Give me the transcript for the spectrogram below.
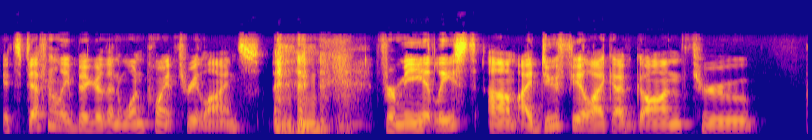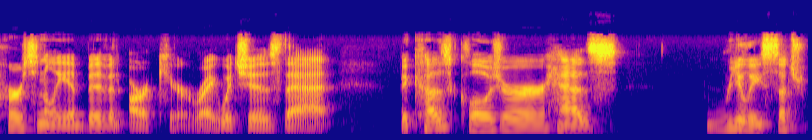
It's definitely bigger than 1.3 lines, Mhm. for me at least. Um, I do feel like I've gone through personally a bit of an arc here, right? Which is that because Clojure has really such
